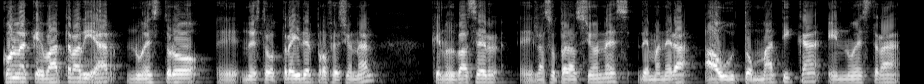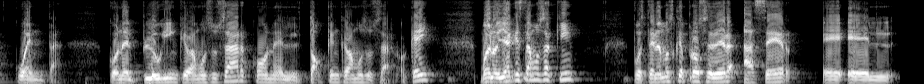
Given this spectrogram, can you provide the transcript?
con la que va a tradear nuestro, eh, nuestro trader profesional, que nos va a hacer eh, las operaciones de manera automática en nuestra cuenta con el plugin que vamos a usar, con el token que vamos a usar, ¿ok? Bueno, ya que estamos aquí, pues tenemos que proceder a hacer eh, el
